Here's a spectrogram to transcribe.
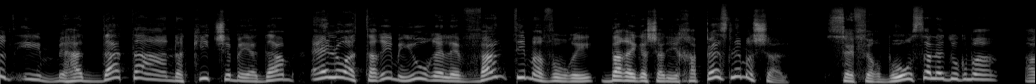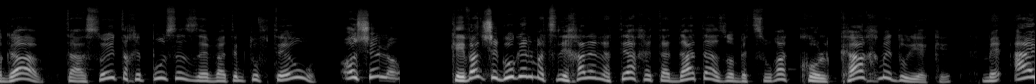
יודעים מהדאטה הענקית שבידם אילו אתרים יהיו רלוונטיים עבורי ברגע שאני אחפש למשל. ספר בורסה לדוגמה. אגב, תעשו את החיפוש הזה ואתם תופתעו, או שלא. כיוון שגוגל מצליחה לנתח את הדאטה הזו בצורה כל כך מדויקת, מעל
